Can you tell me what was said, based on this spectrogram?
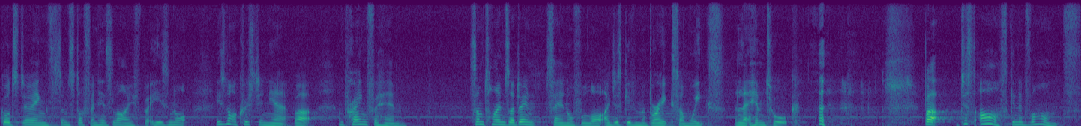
God's doing some stuff in his life, but he's not, he's not a Christian yet, but I'm praying for him. Sometimes I don't say an awful lot. I just give him a break some weeks and let him talk. but just ask in advance.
